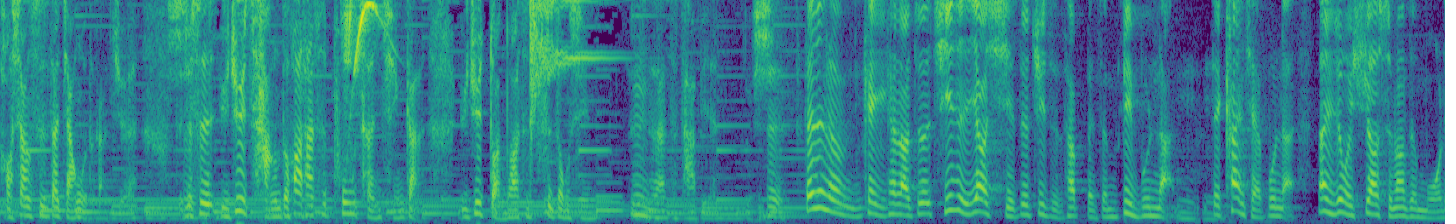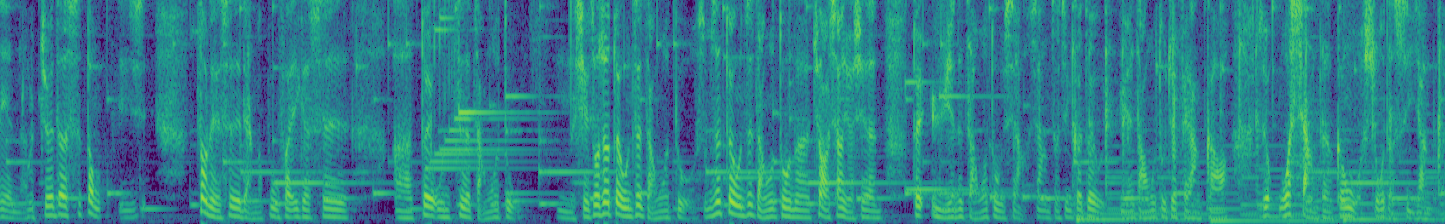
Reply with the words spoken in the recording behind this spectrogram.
好像是在讲我的感觉。就是语句长的话，它是铺陈情感；语句短的话是刺中心。嗯，这样子差别。是，但是呢，你可以看到，就是其实要写这句子，它本身并不难。嗯，对，看起来不难。那你认为需要什么样的磨练呢？我觉得是动，重点是两个部分，一个是呃对文字的掌握度。嗯，写作就对文字掌握度。什么是对文字掌握度呢？就好像有些人对语言的掌握度像，像哲金哥对语言掌握度就非常高，就是我想的跟我说的是一样的。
